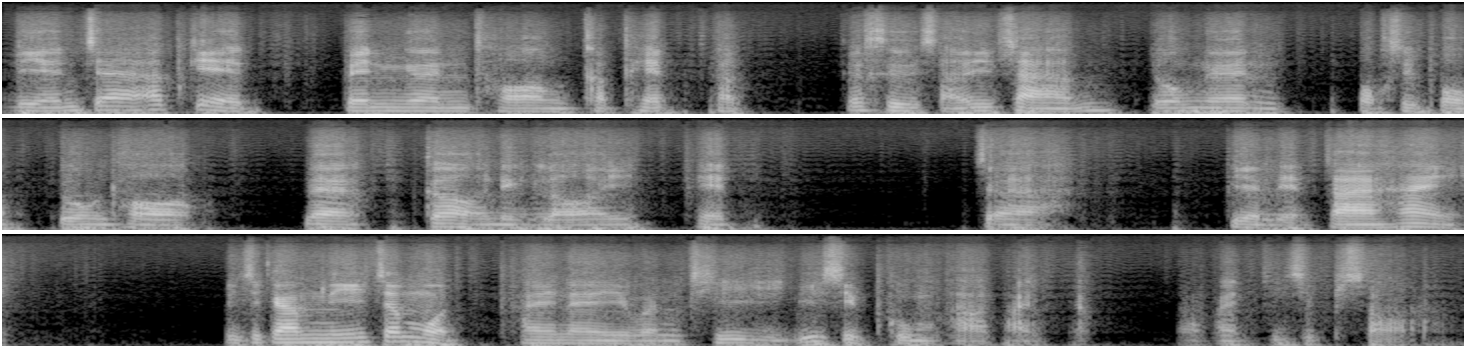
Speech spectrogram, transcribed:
เหรียญจะอัปเกรดเป็นเงินทองกับเพชรครับ ก็คือ 33 ดวงเงิน 66 ดวงทอง และก็ 100 เพชร จะเปลี่ยนเหรียญตาให้ กิจกรรมนี้จะหมดภายในวันที่ 20 กุมภาพันธ์ครับ2022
